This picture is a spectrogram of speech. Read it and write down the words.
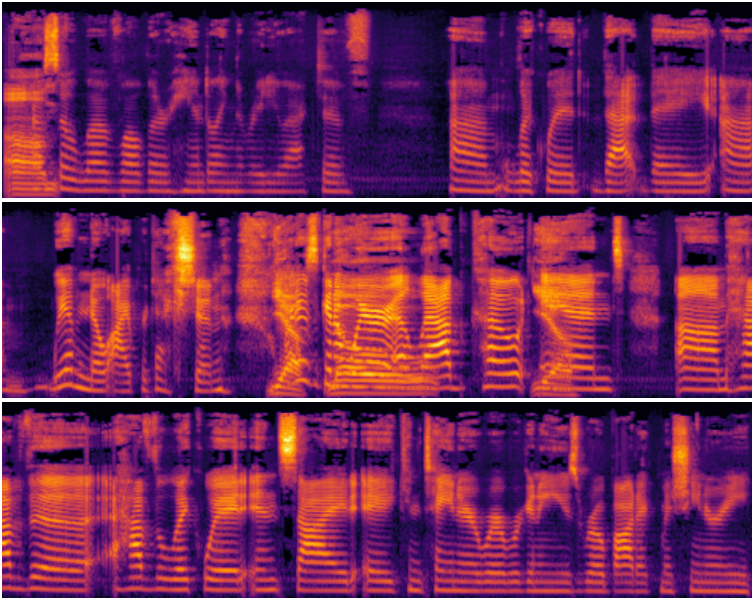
I um also love while they're handling the radioactive um, liquid that they um, we have no eye protection. yeah We're just gonna wear a lab coat Yeah. and um, have the have the liquid inside a container where we're gonna use robotic machinery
